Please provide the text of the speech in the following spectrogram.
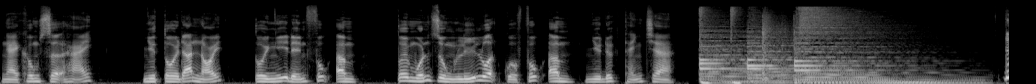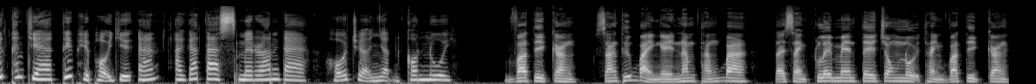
Ngài không sợ hãi. Như tôi đã nói, tôi nghĩ đến phúc âm. Tôi muốn dùng lý luận của phúc âm như Đức Thánh Cha. Cha tiếp Hiệp hội Dự án Agatha Smeralda hỗ trợ nhận con nuôi. Vatican, sáng thứ Bảy ngày 5 tháng 3, tại sảnh Clemente trong nội thành Vatican,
